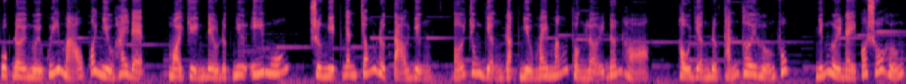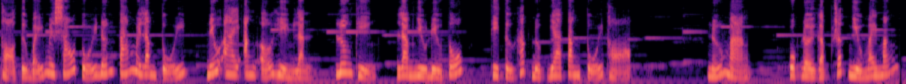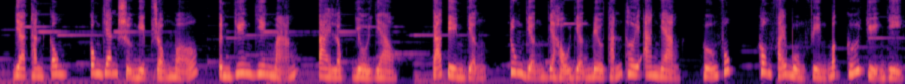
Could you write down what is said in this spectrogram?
cuộc đời người quý mão có nhiều hay đẹp, mọi chuyện đều được như ý muốn, sự nghiệp nhanh chóng được tạo dựng, ở chung giận gặp nhiều may mắn thuận lợi đến họ. Hầu giận được thảnh thơi hưởng phúc, những người này có số hưởng thọ từ 76 tuổi đến 85 tuổi, nếu ai ăn ở hiền lành, lương thiện, làm nhiều điều tốt, thì tự khắc được gia tăng tuổi thọ. Nữ mạng, cuộc đời gặp rất nhiều may mắn, và thành công công danh sự nghiệp rộng mở, tình duyên viên mãn, tài lộc dồi dào cả tiền giận trung giận và hậu giận đều thảnh thơi an nhàn hưởng phúc không phải buồn phiền bất cứ chuyện gì.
